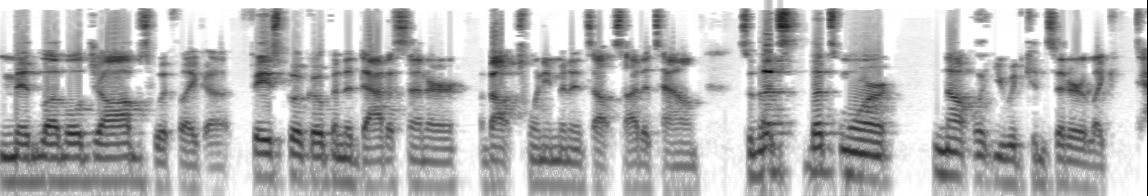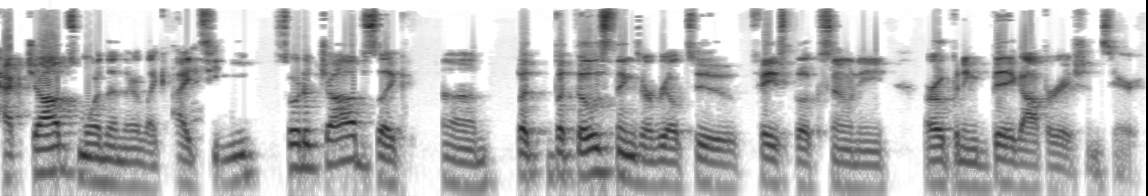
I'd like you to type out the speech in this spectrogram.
mid level jobs with like a Facebook opened a data center about 20 minutes outside of town. So that's that's more not what you would consider like tech jobs, more than they're like IT sort of jobs. Like, um, but but those things are real too. Facebook, Sony are opening big operations here.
